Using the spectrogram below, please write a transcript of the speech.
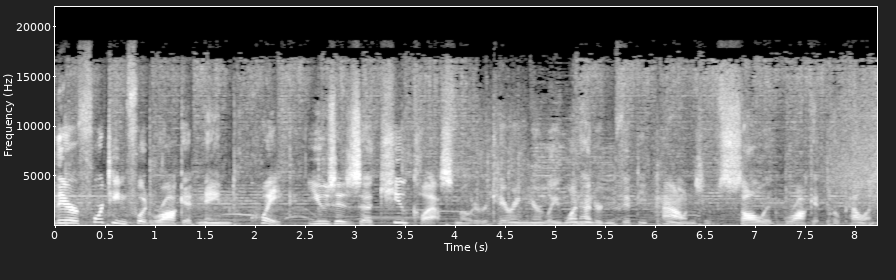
Their 14 foot rocket named Quake uses a Q class motor carrying nearly 150 pounds of solid rocket propellant.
